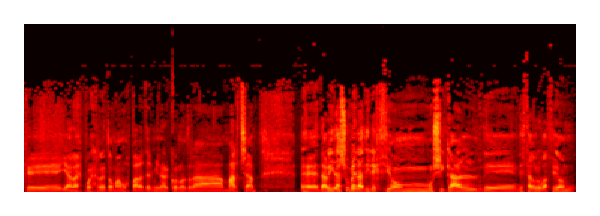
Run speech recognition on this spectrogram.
que y ahora después retomamos para terminar con otra marcha. Eh, David asume la dirección musical de, de, esta agrupación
